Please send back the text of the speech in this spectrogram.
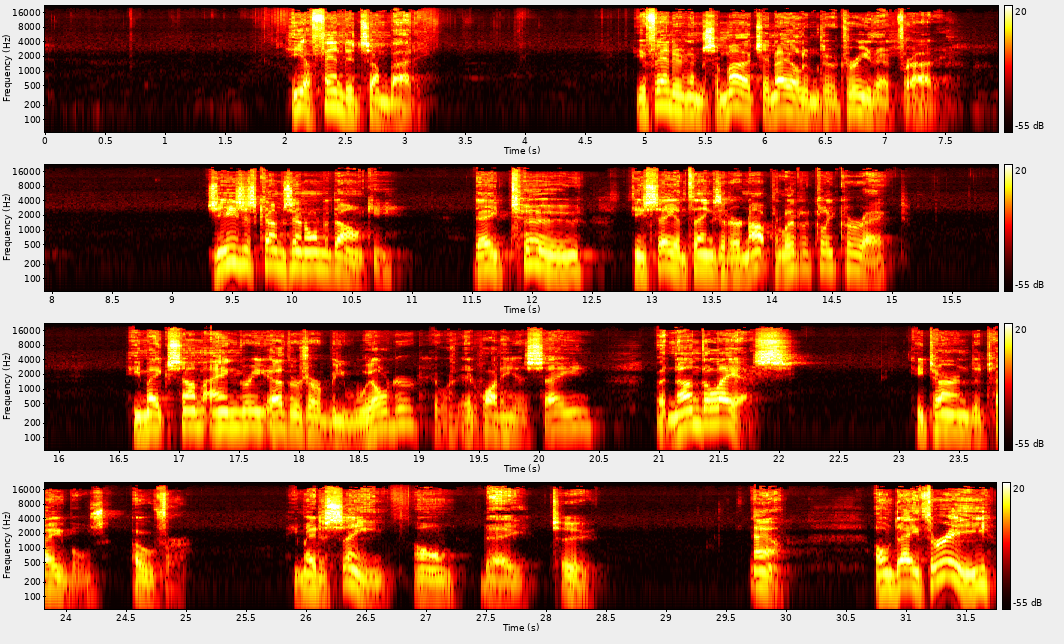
He offended somebody. He offended him so much and nailed him to a tree that Friday. Jesus comes in on a donkey. Day two, he's saying things that are not politically correct. He makes some angry, others are bewildered at what he is saying. But nonetheless, he turned the tables over. He made a scene on day two. Now, on day three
